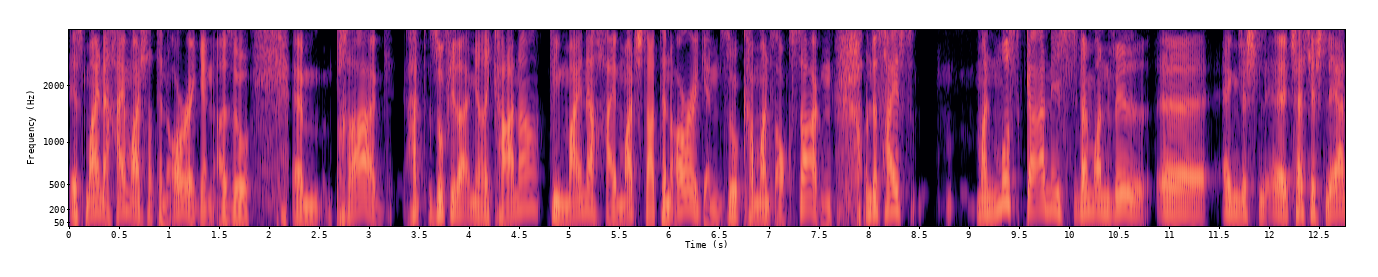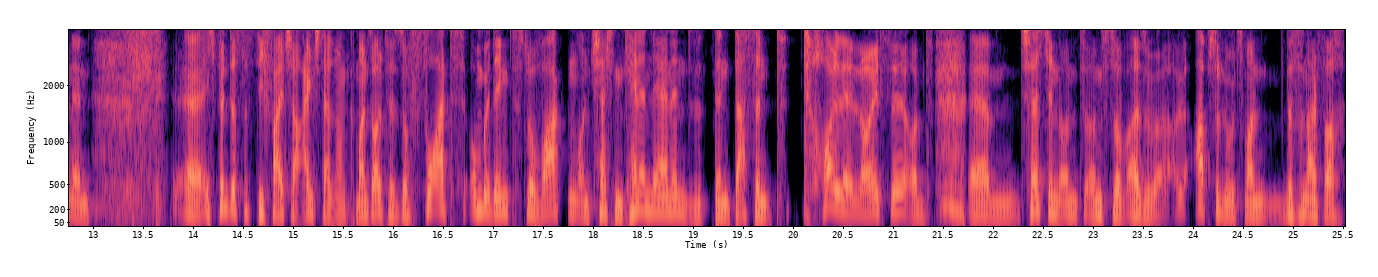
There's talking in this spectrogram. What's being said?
ist meine Heimatstadt in Oregon. Also ähm, Prag hat so viele Amerikaner wie meine Heimatstadt in Oregon. So kann man es auch sagen. Und das heißt, man muss gar nicht, wenn man will, äh, Englisch, äh, Tschechisch lernen. Äh, ich finde, das ist die falsche Einstellung. Man sollte sofort unbedingt Slowaken und Tschechen kennenlernen, denn das sind tolle Leute und ähm, Tschechen und, und Slow also äh, absolut, man, das sind einfach,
